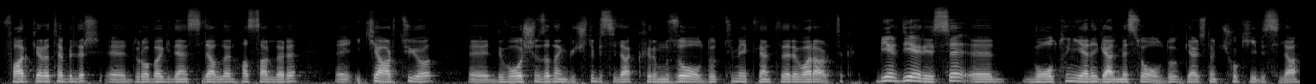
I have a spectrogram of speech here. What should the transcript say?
fark yaratabilir. E, drop'a giden silahların hasarları 2 artıyor. E, Devotion zaten güçlü bir silah. Kırmızı oldu. Tüm eklentileri var artık. Bir diğeri ise e, Volt'un yere gelmesi oldu. Gerçekten çok iyi bir silah.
